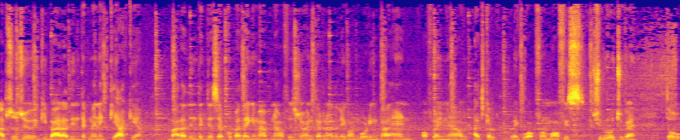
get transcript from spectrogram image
आप सोच रहे हो कि बारह दिन तक मैंने क्या किया? बारह दिन तक जैसे आपको पता है कि मैं अपने ऑफ़िस ज्वाइन करना था लाइक ऑन बोर्डिंग था एंड ऑफलाइन है आजकल लाइक वर्क फ्रॉम ऑफ़िस शुरू हो चुका है। तो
